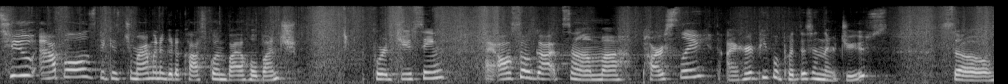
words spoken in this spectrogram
two apples because tomorrow I'm gonna go to Costco and buy a whole bunch for juicing. I also got some uh, parsley. I heard people put this in their juice, so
